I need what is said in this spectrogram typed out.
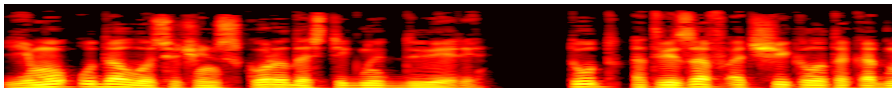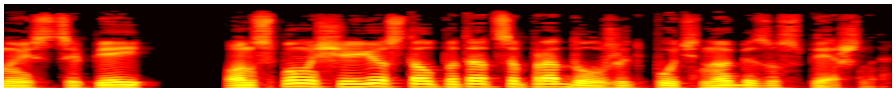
Ему удалось очень скоро достигнуть двери. Тут, отвязав от щиколоток одну из цепей, он с помощью ее стал пытаться продолжить путь, но безуспешно,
